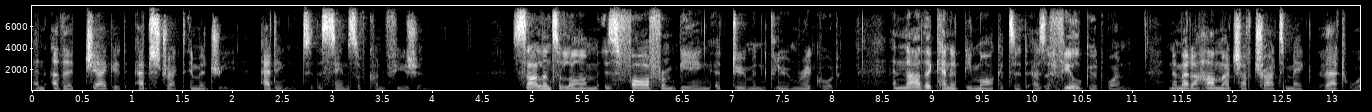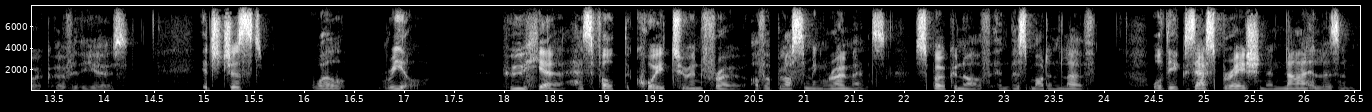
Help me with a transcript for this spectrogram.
and other jagged abstract imagery adding to the sense of confusion. Silent Alarm is far from being a doom and gloom record, and neither can it be marketed as a feel good one, no matter how much I've tried to make that work over the years. It's just, well, real. Who here has felt the coy to and fro of a blossoming romance spoken of in this modern love, or the exasperation and nihilism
